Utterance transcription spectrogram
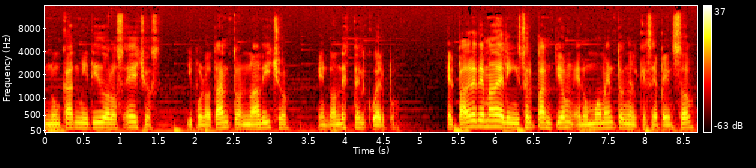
nunca ha admitido los hechos y por lo tanto no ha dicho en dónde está el cuerpo. El padre de Madeline hizo el panteón en un momento en el que se pensó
